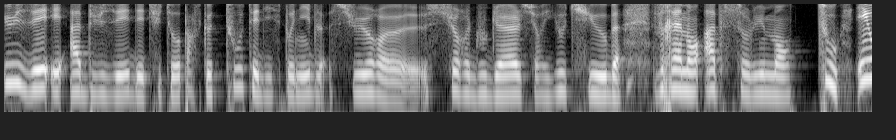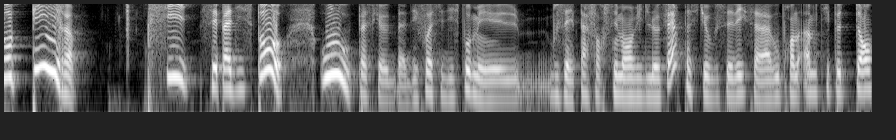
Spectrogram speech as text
user et abuser des tutos parce que tout est disponible sur sur Google, sur YouTube, vraiment absolument tout. Et au pire, si c'est pas dispo, ou parce que bah, des fois c'est dispo mais vous avez pas forcément envie de le faire parce que vous savez que ça va vous prendre un petit peu de temps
